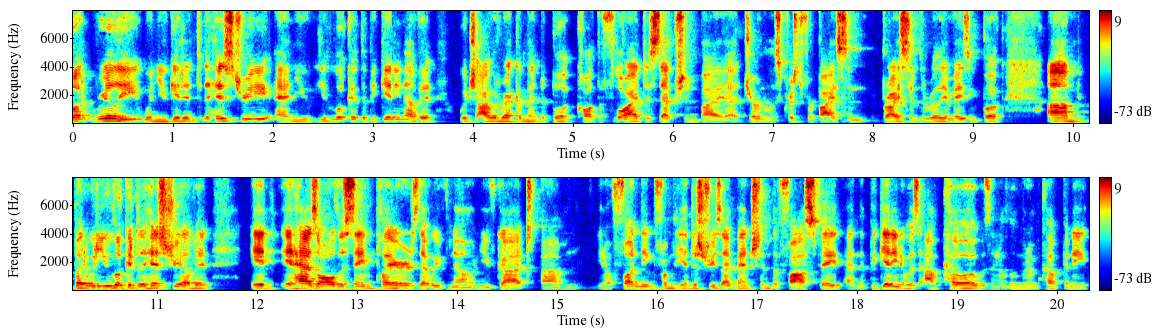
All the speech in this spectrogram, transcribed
But really, when you get into the history and you, you look at the beginning of it, which I would recommend a book called The Fluoride Deception by uh, journalist Christopher Bryson. Bryson, it's a really amazing book. Um, but when you look into the history of it, it, it has all the same players that we've known. You've got um, you know funding from the industries I mentioned, the phosphate. In the beginning, it was Alcoa, was an aluminum company.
